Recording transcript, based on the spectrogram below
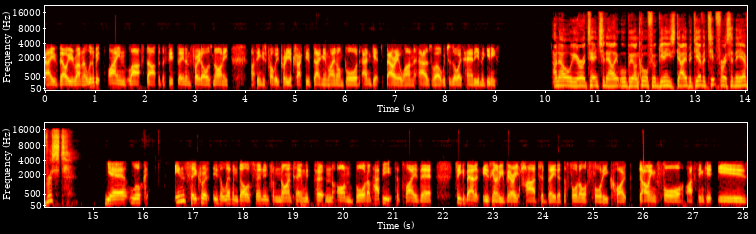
a value run, a little bit plain last start, but the 15 and $3.90 I think is probably pretty attractive. Damian Lane on board and gets barrier one as well, which is always handy in the Guineas. I know all your attention, Elliot, will be on Caulfield Guineas Day, but do you have a tip for us in the Everest? Yeah, look, in secret is eleven dollars. Firmed in from nineteen with Purton on board. I'm happy to play there. Think about it is going to be very hard to beat at the four dollar forty quote. Going for I think it is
